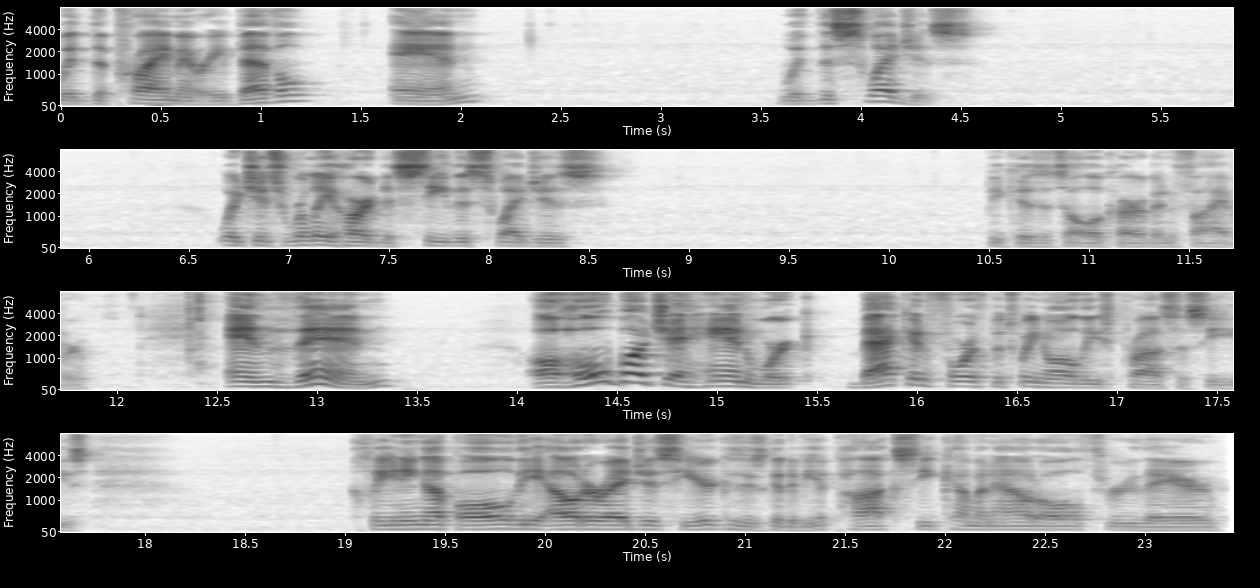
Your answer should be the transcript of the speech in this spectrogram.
with the primary bevel and with the swedges, which it's really hard to see the swedges because it's all carbon fiber. And then a whole bunch of handwork back and forth between all these processes, cleaning up all the outer edges here because there's going to be epoxy coming out all through there.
